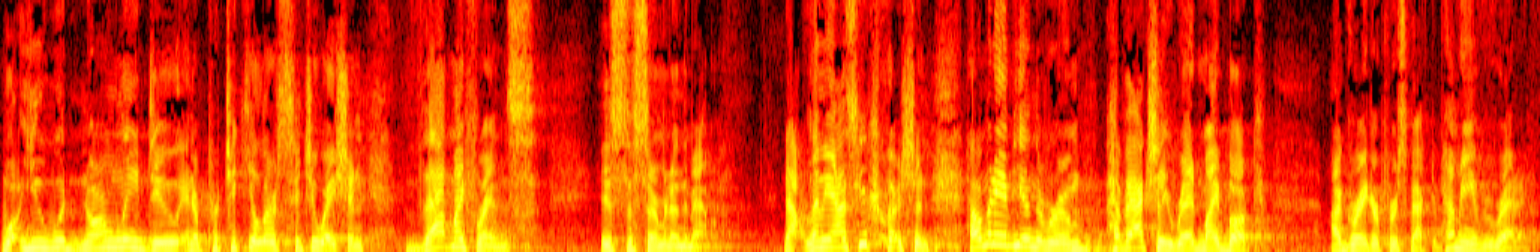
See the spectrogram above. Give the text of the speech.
what you would normally do in a particular situation. That, my friends, is the Sermon on the Mount. Now, let me ask you a question. How many of you in the room have actually read my book, A Greater Perspective? How many of you read it?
